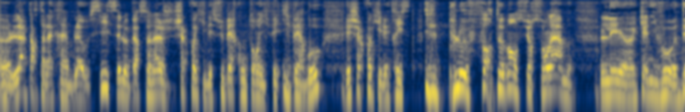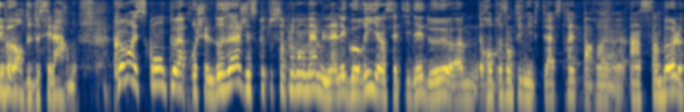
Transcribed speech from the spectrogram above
Euh, la tarte à la crème, là aussi, c'est le personnage, chaque fois qu'il est super content, il fait hyper beau, et chaque fois qu'il est triste, il pleut fortement sur son âme. Les euh, caniveaux débordent de ses larmes. Comment est-ce qu'on peut approcher le dosage? Est-ce que tout simplement même l'allégorie, hein, cette idée de euh, représenter une idée abstraite par euh, un symbole,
